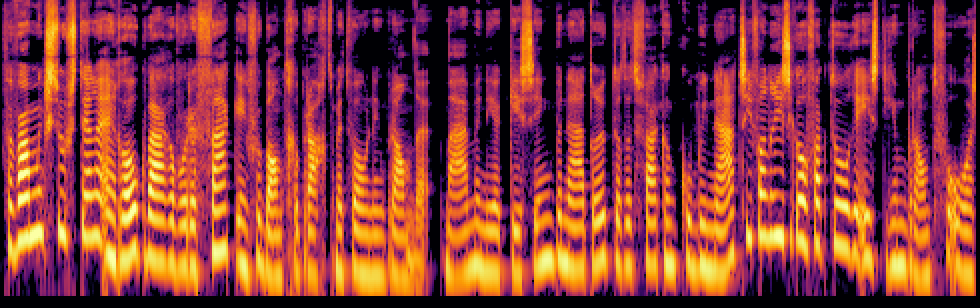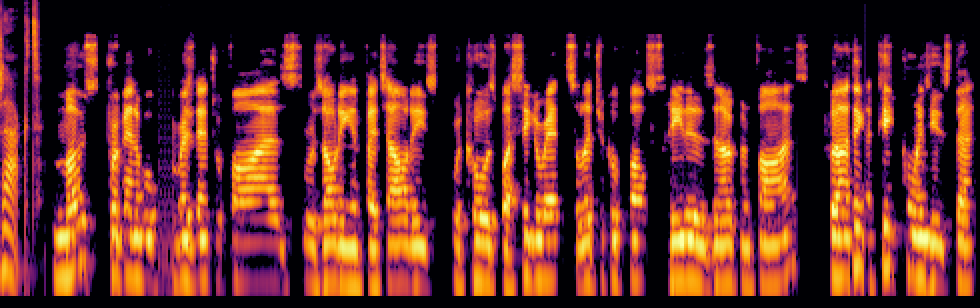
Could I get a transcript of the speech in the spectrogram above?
Verwarmingstoestellen en rookwaren worden vaak in verband gebracht met woningbranden. Maar meneer Kissing benadrukt dat het vaak een combinatie van risicofactoren is die een brand veroorzaakt. Most preventable residential fires resulting in fatalities were caused by cigarettes, electrical faults, heaters, and open fires. But I think a key point is that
